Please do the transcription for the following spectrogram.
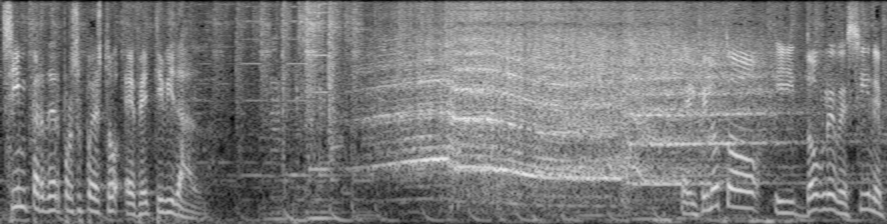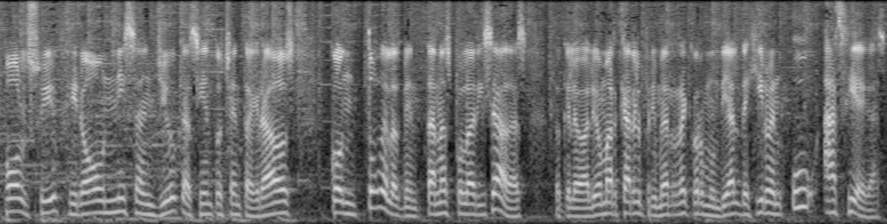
sin perder, por supuesto, efectividad. El piloto y doble de cine Paul Swift giró un Nissan Juke a 180 grados con todas las ventanas polarizadas, lo que le valió marcar el primer récord mundial de giro en U a ciegas.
